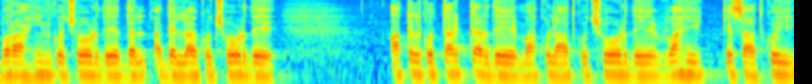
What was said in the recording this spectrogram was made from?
براہین کو چھوڑ دے، دل عدلہ کو چھوڑ دے، عقل کو ترک کر دے، معقولات کو چھوڑ دے واحد کے ساتھ کوئی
